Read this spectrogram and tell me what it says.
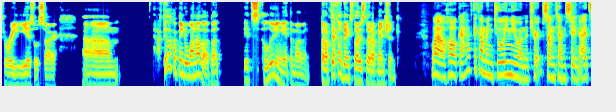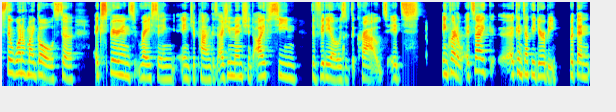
three years or so. Um, and I feel like I've been to one other, but it's eluding me at the moment. But I've definitely been to those that I've mentioned. Wow, Hawk, I have to come and join you on the trip sometime soon. It's still one of my goals to experience racing in Japan because, as you mentioned, I've seen the videos of the crowds. It's incredible. It's like a Kentucky Derby, but then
